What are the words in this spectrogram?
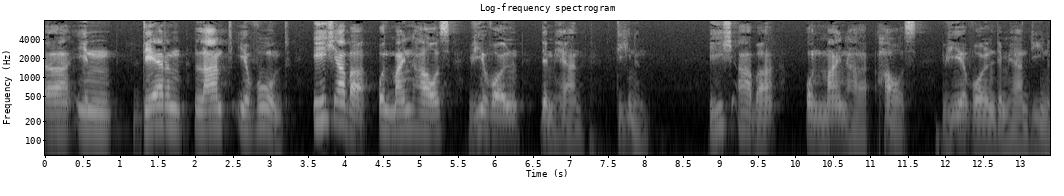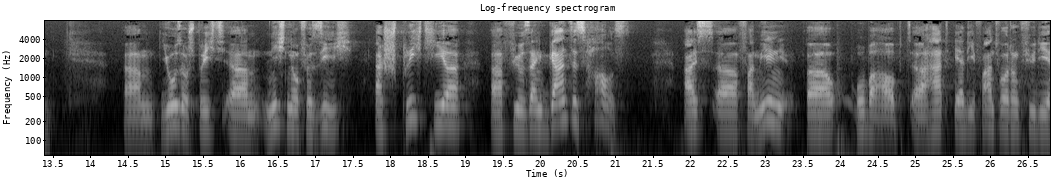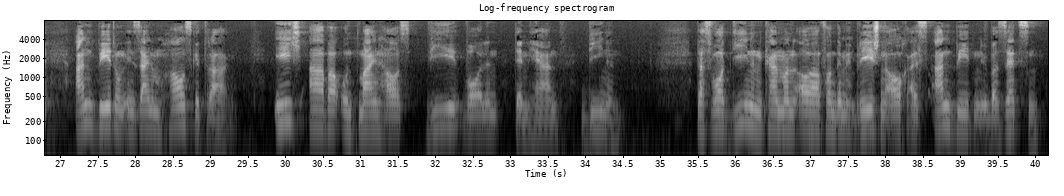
äh, in deren Land ihr wohnt. Ich aber und mein Haus, wir wollen dem Herrn dienen. Ich aber und mein Haus, wir wollen dem Herrn dienen. Ähm, Josu spricht ähm, nicht nur für sich, er spricht hier äh, für sein ganzes Haus. Als äh, Familienoberhaupt äh, hat er die Verantwortung für die Anbetung in seinem Haus getragen. Ich aber und mein Haus, wir wollen dem Herrn dienen. Das Wort dienen kann man äh, von dem Hebräischen auch als anbeten übersetzen.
